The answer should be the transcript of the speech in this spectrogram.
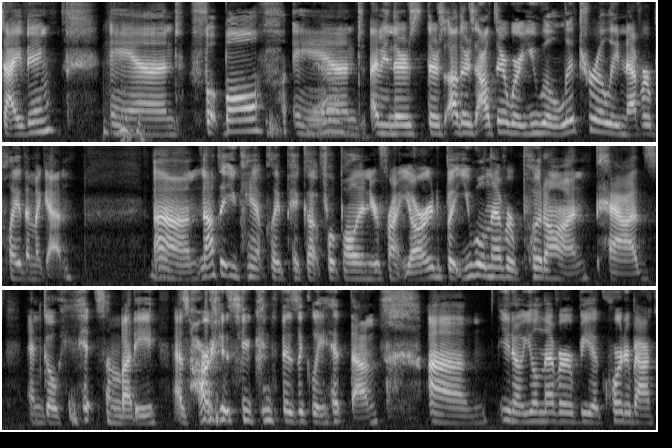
diving and football and yeah. i mean there's there's others out there where you will literally never play them again um, not that you can't play pickup football in your front yard, but you will never put on pads and go hit somebody as hard as you can physically hit them. Um, you know, you'll never be a quarterback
